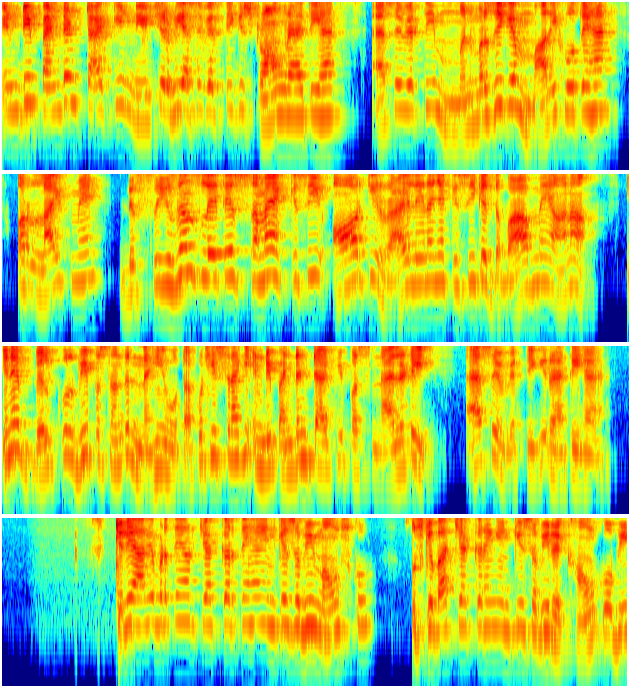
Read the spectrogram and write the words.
इंडिपेंडेंट टाइप की नेचर भी ऐसे व्यक्ति की स्ट्रांग रहती है। ऐसे व्यक्ति मनमर्जी के मालिक होते हैं और लाइफ में डिसीजंस लेते समय किसी और की राय लेना या किसी के दबाव में आना इन्हें बिल्कुल भी पसंद नहीं होता। कुछ इस तरह की इंडिपेंडेंट टाइप की पर्सनैलिटी ऐसे व्यक्ति की रहती है। चलिए आगे बढ़ते हैं और चेक करते हैं इनके सभी माउंट्स को। उसके बाद चेक करेंगे इनकी सभी रेखाओं को भी।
